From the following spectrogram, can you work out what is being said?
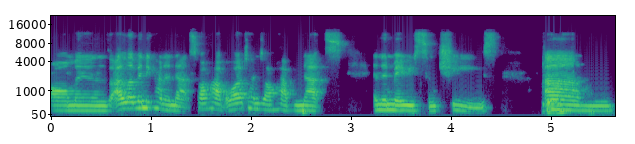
almonds. I love any kind of nut. So I'll have, a lot of times I'll have nuts and then maybe some cheese. Um,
